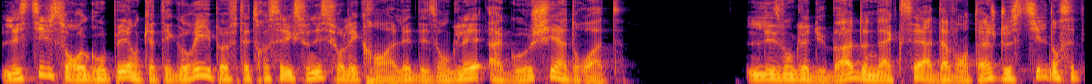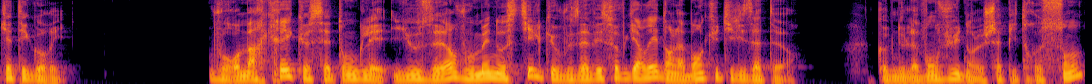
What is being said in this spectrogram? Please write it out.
Les styles sont regroupés en catégories et peuvent être sélectionnés sur l'écran à l'aide des onglets à gauche et à droite. Les onglets du bas donnent accès à davantage de styles dans cette catégorie. Vous remarquerez que cet onglet User vous mène au style que vous avez sauvegardé dans la banque utilisateur. Comme nous l'avons vu dans le chapitre son,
